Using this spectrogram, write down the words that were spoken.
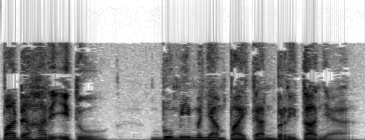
Pada hari itu, bumi menyampaikan beritanya.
